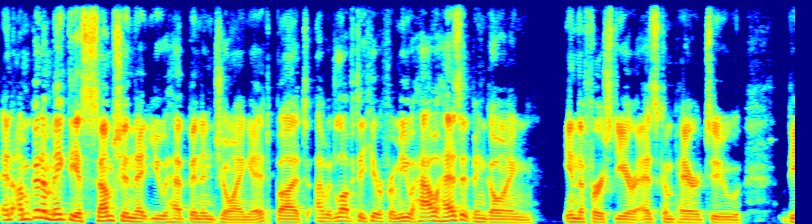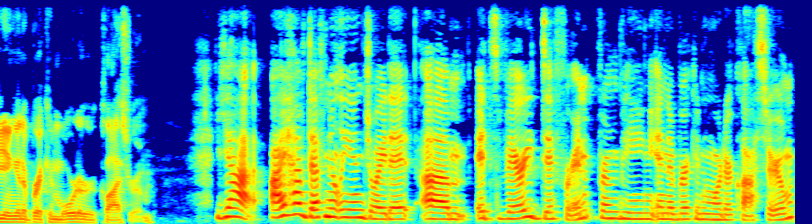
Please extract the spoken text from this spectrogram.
And I'm going to make the assumption that you have been enjoying it, but I would love to hear from you. How has it been going in the first year as compared to being in a brick and mortar classroom? Yeah, I have definitely enjoyed it. Um, it's very different from being in a brick and mortar classroom.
